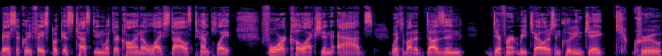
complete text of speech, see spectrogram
basically, Facebook is testing what they're calling a lifestyles template for collection ads with about a dozen different retailers, including J. Crew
